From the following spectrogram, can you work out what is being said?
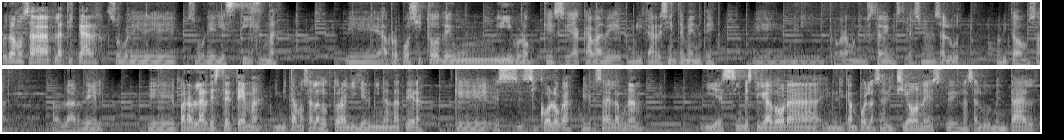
Hoy vamos a platicar sobre, sobre el estigma eh, a propósito de un libro que se acaba de publicar recientemente eh, en el programa Universitario de Investigación en Salud. Ahorita vamos a hablar de él. Eh, para hablar de este tema, invitamos a la doctora Guillermina Natera, que es psicóloga egresada de la UNAM y es investigadora en el campo de las adicciones, de la salud mental,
